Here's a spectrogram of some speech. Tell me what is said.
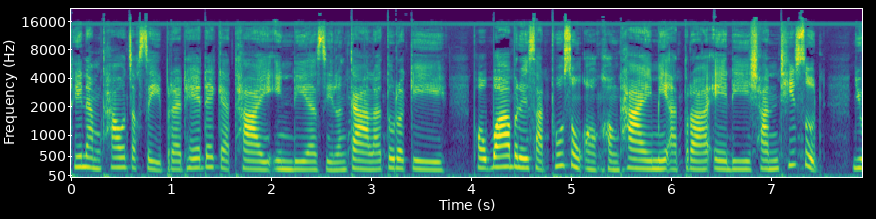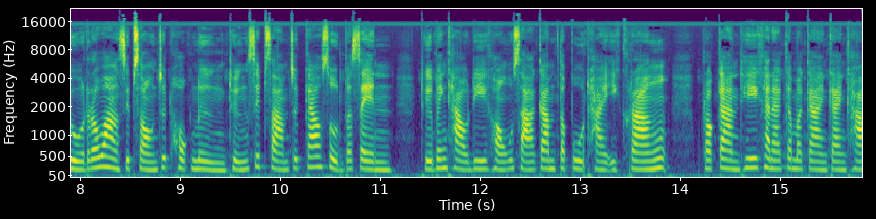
ที่นำเข้าจาก 4 ประเทศได้แก่ไทย อินเดียศรีลังกา และตุรกี พบว่าบริษัทผู้ส่งออกของไทยมีอัตรา AD ชั้นที่สุด อยู่ระหว่าง 12.61 ถึง 13.90%ถือเป็นข่าวดีของอุตสาหกรรมตะปูไทยอีกครั้ง เพราะการที่คณะกรรมการการค้า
